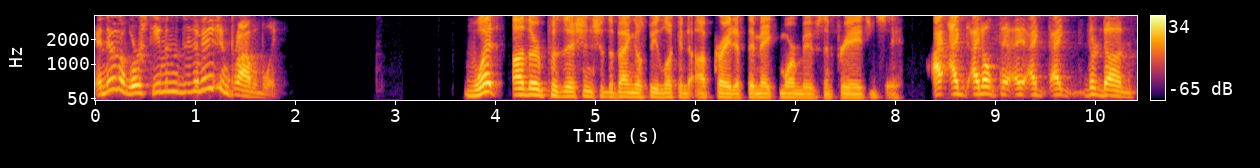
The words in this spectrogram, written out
And they're the worst team in the division, probably. What other position should the Bengals be looking to upgrade if they make more moves in free agency? I I, I don't think I, I they're done.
